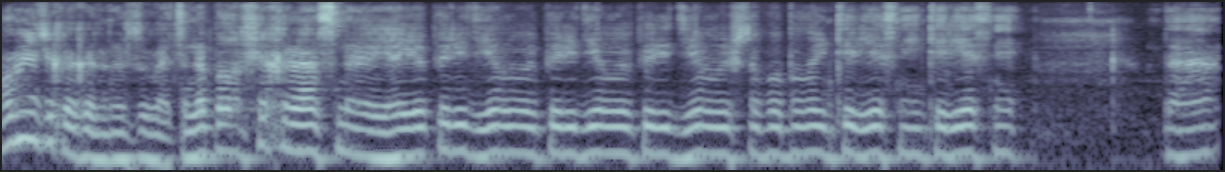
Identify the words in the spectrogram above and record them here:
Помните, как она называется? Она была вся красная, я ее переделываю, переделываю, переделываю, чтобы было интереснее, интереснее. Да,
